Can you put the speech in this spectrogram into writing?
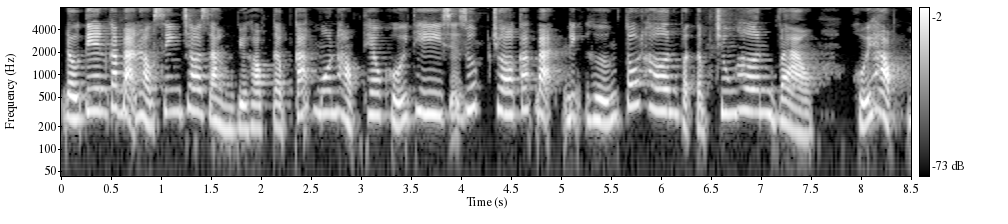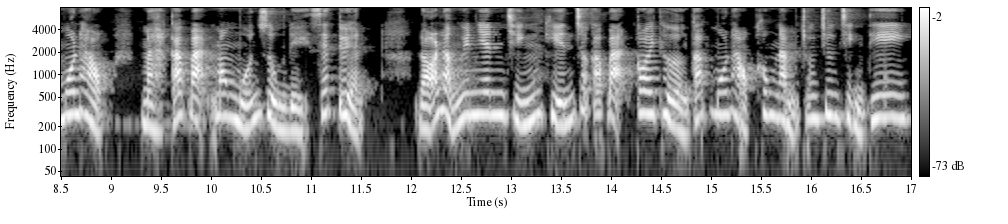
Đầu tiên, các bạn học sinh cho rằng việc học tập các môn học theo khối thi sẽ giúp cho các bạn định hướng tốt hơn và tập trung hơn vào khối học, môn học mà các bạn mong muốn dùng để xét tuyển. Đó là nguyên nhân chính khiến cho các bạn coi thường các môn học không nằm trong chương trình thi.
